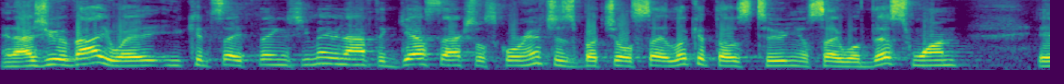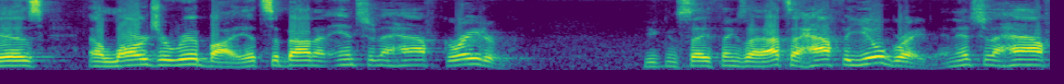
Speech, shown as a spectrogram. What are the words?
And as you evaluate you can say things, you may not have to guess the actual square inches, but you'll say, look at those two, and you'll say, well, this one is a larger ribeye. It's about an inch and a half greater. You can say things like, that's a half a yield grade. An inch and a half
